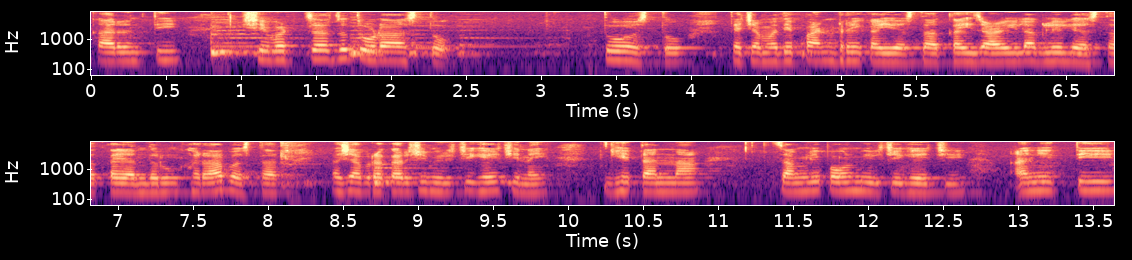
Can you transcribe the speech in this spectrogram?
कारण ती शेवटचा जो तोडा असतो तो असतो. त्याच्यामध्ये पांढरे काही असतात काही जाळी लागलेले असतात काही अंदरून खराब असतात. अशा प्रकारची मिरची घ्यायची नाही. घेताना चांगली पाहून मिरची घ्यायची आणि ती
